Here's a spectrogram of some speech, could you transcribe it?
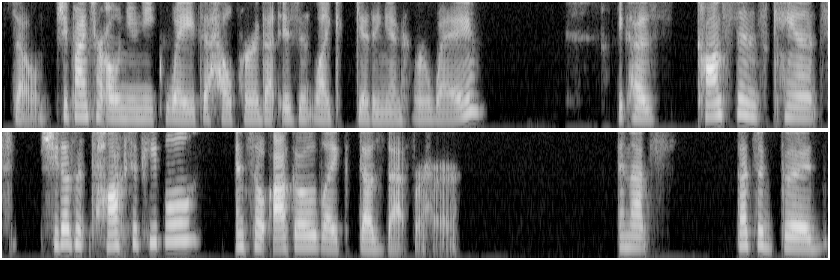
So she finds her own unique way to help her that isn't like getting in her way. Because Constance can't, she doesn't talk to people. And so Akko like does that for her and that's that's a good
